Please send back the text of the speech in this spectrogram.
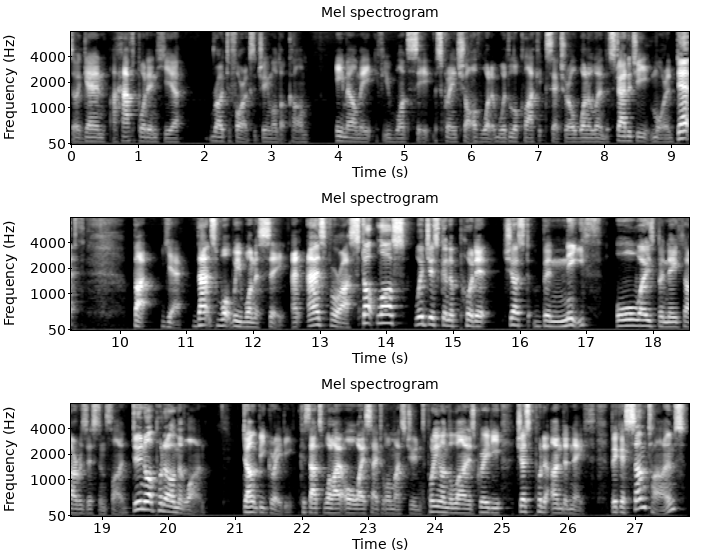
So again, I have to put in here road to forex at gmail.com. Email me if you want to see the screenshot of what it would look like, etc., or want to learn the strategy more in depth. But yeah, that's what we want to see. And as for our stop loss, we're just going to put it just beneath, always beneath our resistance line. Do not put it on the line. Don't be greedy, because that's what I always say to all my students. Putting on the line is greedy, just put it underneath. Because sometimes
